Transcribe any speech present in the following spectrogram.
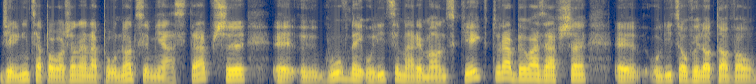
dzielnica położona na północy miasta przy głównej ulicy Marymąckiej, która była zawsze ulicą wylotową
